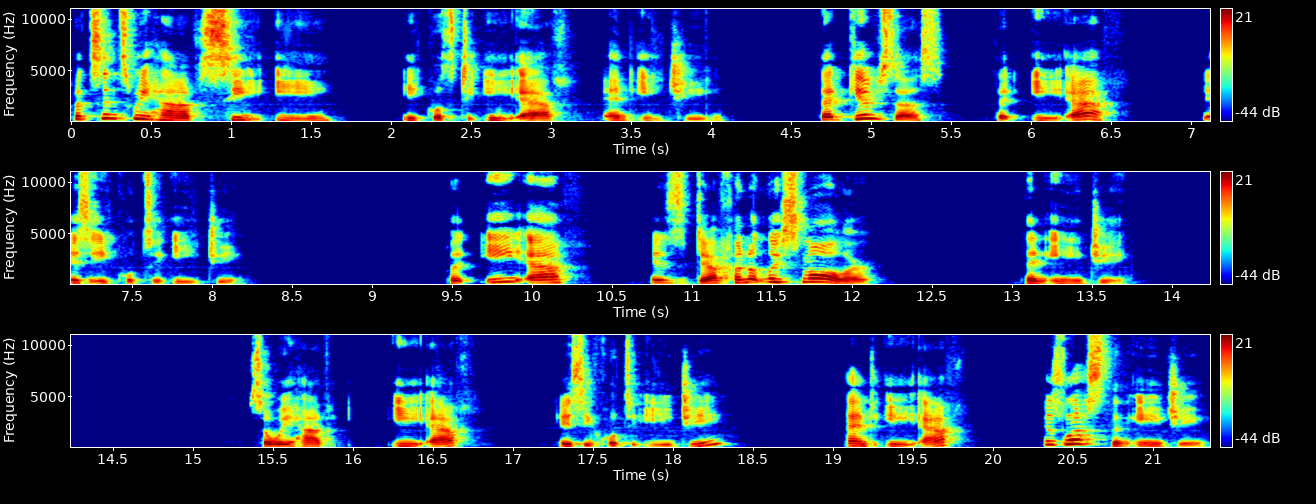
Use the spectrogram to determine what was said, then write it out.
But since we have CE equals to EF and EG, that gives us that EF is equal to EG. But EF is definitely smaller than EG. So we have EF is equal to EG, and EF is less than EG,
